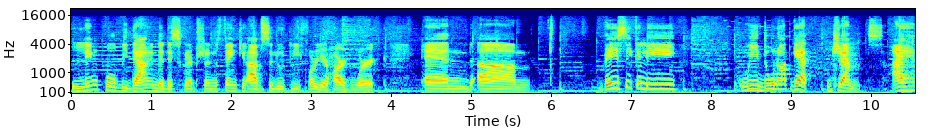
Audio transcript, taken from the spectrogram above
link will be down in the description. Thank you Absol-utely for your hard work, and um, basically we do not get gems. I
